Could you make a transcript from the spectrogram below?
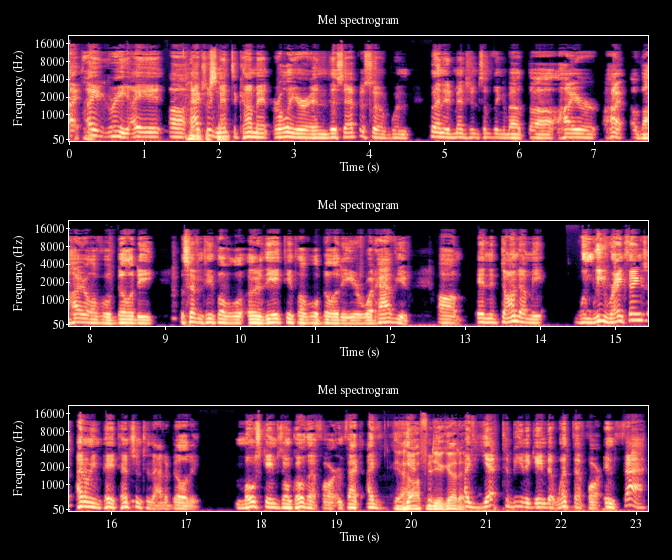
I, I agree. I uh, actually meant to comment earlier in this episode when Glenn had mentioned something about the higher, high, of the higher level ability, the 17th level or the 18th level ability or what have you. Um, and it dawned on me when we rank things, I don't even pay attention to that ability. Most games don't go that far. In fact, I've Yeah, how often to- do you get it? I've yet to be in a game that went that far. In fact,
